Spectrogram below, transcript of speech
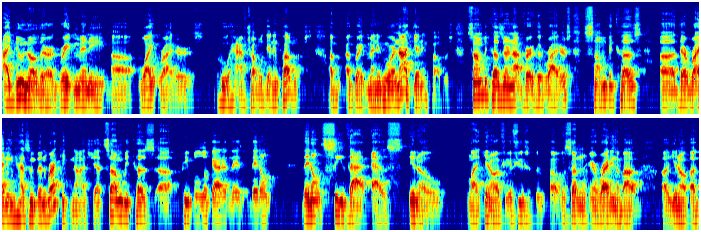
I do know there are a great many uh, white writers who have trouble getting published, a, a, great many who are not getting published. Some because they're not very good writers, some because uh, their writing hasn't been recognized yet, some because uh, people look at it and they, they don't they don't see that as you know like you know if, if you all of a sudden you're writing about uh, you know a,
